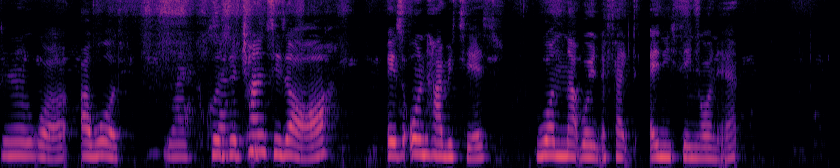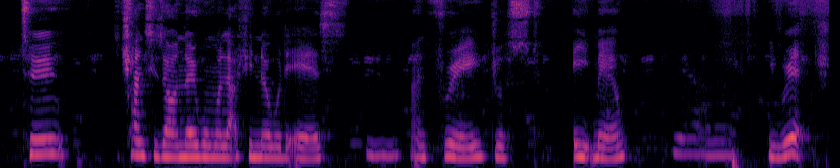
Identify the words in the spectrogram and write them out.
Do you know what? I would. Yeah, Because the chances are it's uninhabited. One, that won't affect anything on it. Two, the chances are no one will actually know what it is. Mhm. And three, just 8 mil. Yeah, I know. You're rich.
